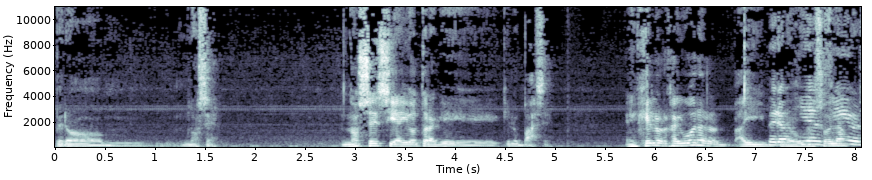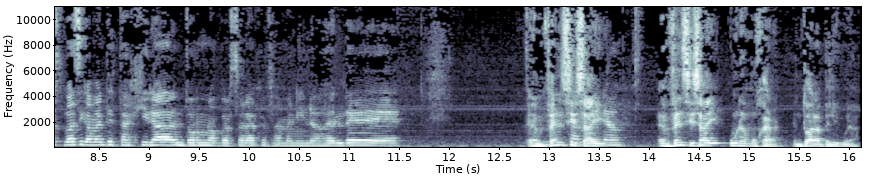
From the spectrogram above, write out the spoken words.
pero mm, no sé. No sé si hay otra que, que lo pase. En Hell or High Water hay Pero creo, una sola. Básicamente está girada en torno a personajes femeninos. El de. En Fences hay, en Fences hay una mujer en toda la película.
